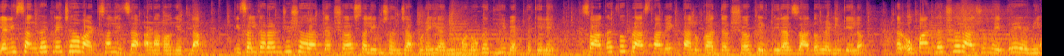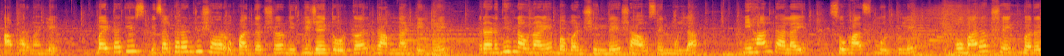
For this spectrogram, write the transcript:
यांनी संघटनेच्या वाटचालीचा आढावा घेतला. इचलकरंजी शहराध्यक्ष सलीम संजापुरे यांनी मनोगतही व्यक्त केले. स्वागत व प्रास्ताविक तालुका अध्यक्ष कीर्तिराज जाधव यांनी केलं तर उपाध्यक्ष राजू मेत्रे यांनी आभार मानले. बैठकीस इचलकरंजी शहर उपाध्यक्ष वि- विजय तोडकर रामनाथ डेंगळे रणधीर नवनाळे बबन शिंदे शाहहुसेन मुल्ला निहाल डालाईत सुहास मुरतुले मुबारक शेख भरत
